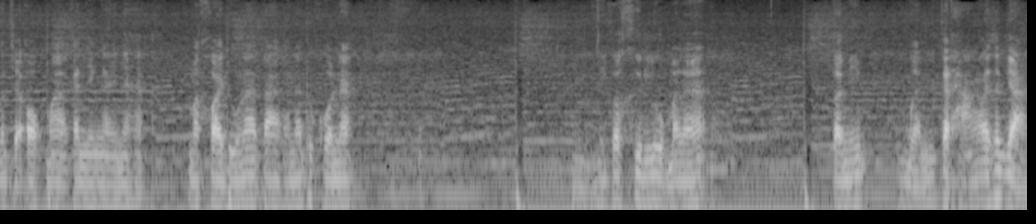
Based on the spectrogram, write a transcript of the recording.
มันจะออกมากันยังไงนะฮะมาคอยดูหน้าตากันนะทุกคนนะนี่ก็ขึ้นรูปมาแล้วฮะตอนนี้เหมือนกระถางอะไรสักอย่าง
